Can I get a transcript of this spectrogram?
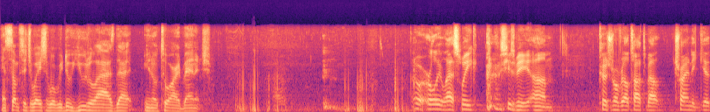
in some situations where we do utilize that, you know, to our advantage. Early last week, excuse me, um, Coach Norvell talked about trying to get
